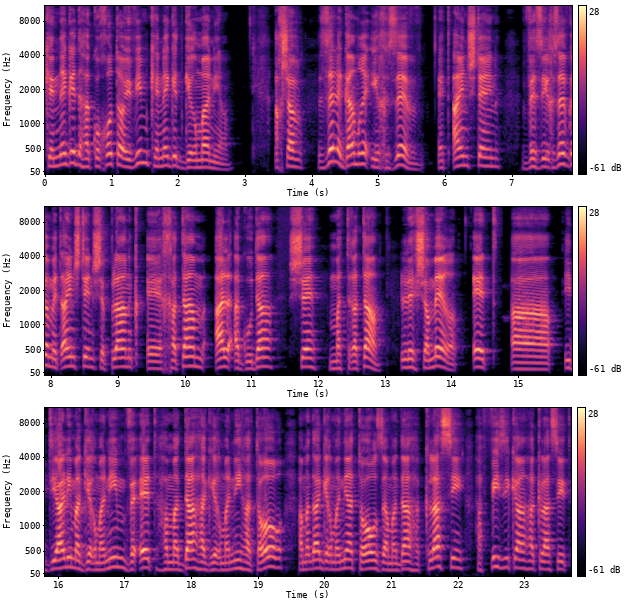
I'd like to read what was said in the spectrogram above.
כנגד הכוחות האויבים כנגד גרמניה. עכשיו, זה לגמרי אכזב את איינשטיין, וזה אכזב גם את איינשטיין שפלנק אה, חתם על אגודה שמטרתה לשמר את האידיאלים הגרמנים ואת המדע הגרמני הטהור. המדע הגרמני הטהור זה המדע הקלאסי, הפיזיקה הקלאסית,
